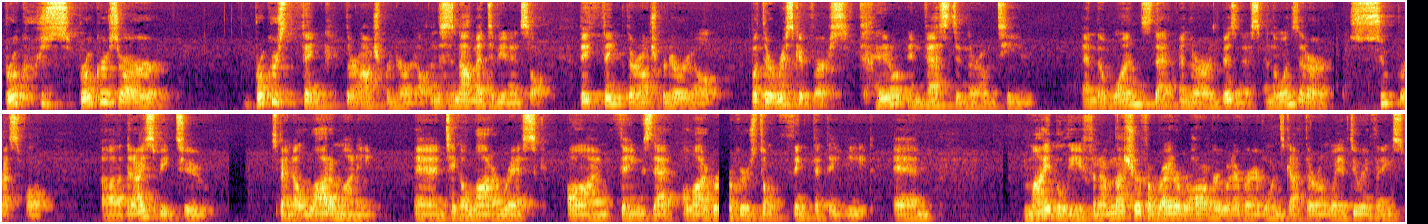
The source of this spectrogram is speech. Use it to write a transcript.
brokers brokers are brokers think they're entrepreneurial and this is not meant to be an insult. They think they're entrepreneurial, but they're risk adverse. They don't invest in their own team. And the ones that in their own business and the ones that are super successful uh, that I speak to spend a lot of money and take a lot of risk on things that a lot of brokers don't think that they need. And my belief, and I'm not sure if I'm right or wrong or whatever, everyone's got their own way of doing things.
